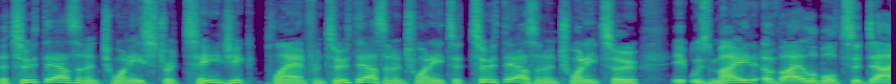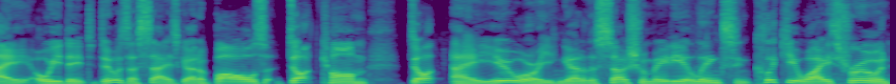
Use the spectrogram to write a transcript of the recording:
the 2020 strategic plan from 2020 to 2022. It was made available today. All you need to do, as I say, is go to bowls.com.au or you can go to the social media links and click your way through and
